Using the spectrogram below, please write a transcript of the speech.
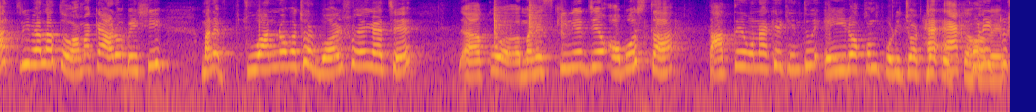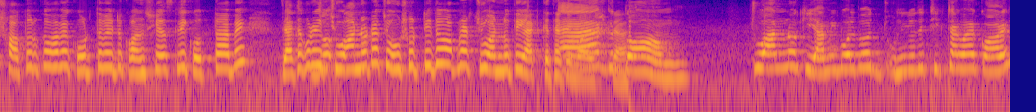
রাত্রিবেলা তো আমাকে আরও বেশি মানে চুয়ান্ন বছর বয়স হয়ে গেছে মানে স্কিনের যে অবস্থা তাতে ওনাকে কিন্তু এই রকম পরিচর্যা হ্যাঁ এখন একটু সতর্কভাবে করতে হবে একটু কনসিয়াসলি করতে হবে যাতে করে য- চুয়ান্নটা চৌষট্টিতেও আপনার চুয়ান্নতেই আটকে থাকে একদম। চুয়ান্ন কি? আমি বলব উনি যদি ঠিকঠাকভাবে করেন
